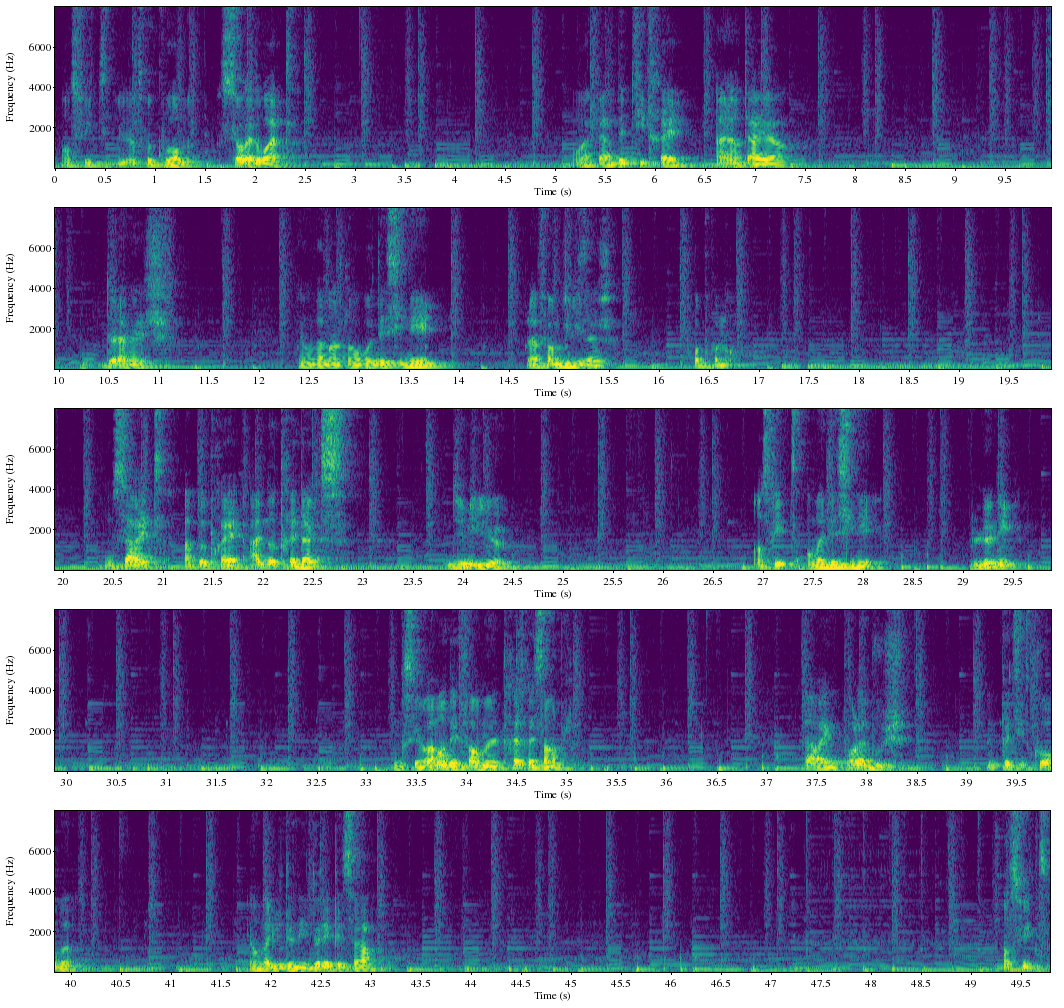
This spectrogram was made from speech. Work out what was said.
Ensuite, une autre courbe sur la droite. On va faire des petits traits à l'intérieur de la mèche. Et on va maintenant redessiner la forme du visage proprement. On s'arrête à peu près à notre trait d'axe du milieu. Ensuite, on va dessiner le nez. C'est vraiment des formes très très simples. Pareil pour la bouche, une petite courbe et on va lui donner de l'épaisseur. Ensuite,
